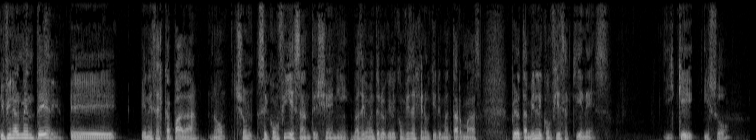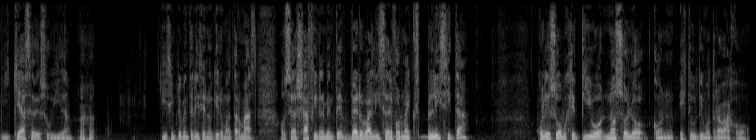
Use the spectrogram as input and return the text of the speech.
Y finalmente, Sí. eh, en esa escapada, ¿no? John se confiesa ante Jenny. Básicamente lo que le confiesa es que no quiere matar más, pero también le confiesa quién es y qué hizo y qué hace de su vida. Ajá. Y simplemente le dice no quiero matar más. O sea, ya finalmente verbaliza de forma explícita cuál es su objetivo, no solo con este último trabajo,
